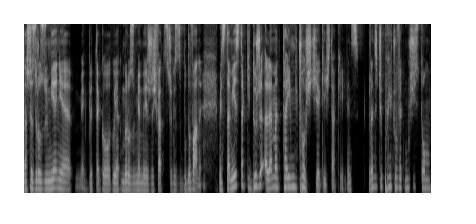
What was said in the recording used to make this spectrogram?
nasze zrozumienie jakby tego, jak my rozumiemy, że świat z czegoś jest zbudowany. Więc tam jest taki duży element tajemniczości jakiejś takiej, więc prędzej czy później człowiek musi z, tą,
